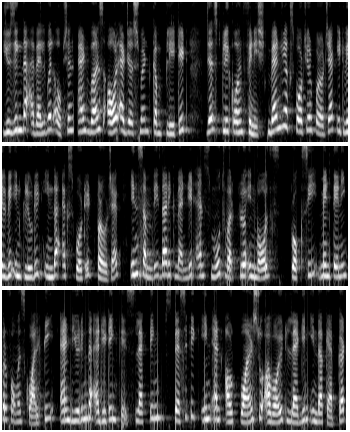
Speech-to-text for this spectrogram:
using the available options and once all adjustment completed, just click on finish. When you export your project, it will be included in the exported project. In summary, the recommended and smooth workflow involves proxy, maintaining performance quality, and during the editing phase, selecting specific in and out points to avoid lagging in the CapCut.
